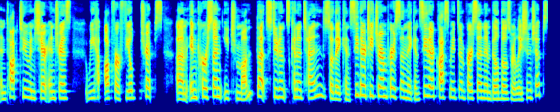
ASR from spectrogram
and talk to and share interests. We offer field trips um, in person each month that students can attend so they can see their teacher in person, they can see their classmates in person and build those relationships.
